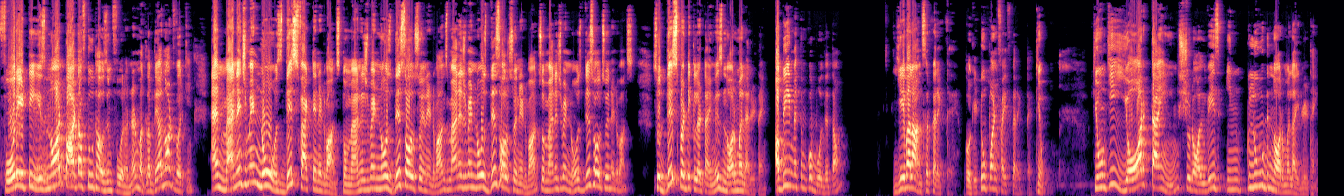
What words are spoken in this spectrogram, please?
480 is not part of 2400 matlab they are not working and management knows this fact in advance so management knows this also in advance management knows this also in advance so management knows this also in advance so this particular time is normal error time abhi main tumko bol deta hu ye wala answer correct hai okay 2.5 correct hai kyun क्योंकि your time should always include normal idle time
